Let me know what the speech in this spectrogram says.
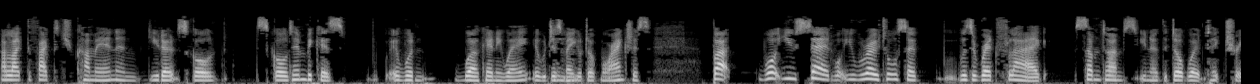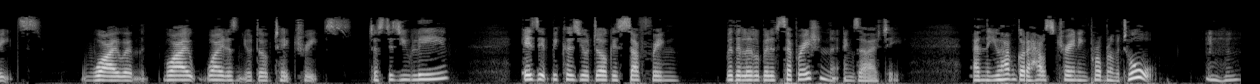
I like the fact that you come in and you don't scold scold him because it wouldn't work anyway. It would just make your dog more anxious. But what you said, what you wrote, also was a red flag. Sometimes you know the dog won't take treats. Why won't why why doesn't your dog take treats? Just as you leave, is it because your dog is suffering with a little bit of separation anxiety, and that you haven't got a house training problem at all? Mm-hmm.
